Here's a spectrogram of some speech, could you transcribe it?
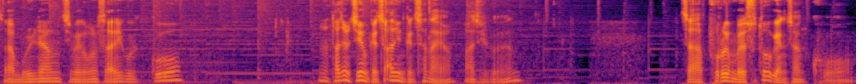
자 물량 지금 오늘 쌓이고 있고. 음, 하지만 지금 괜찮, 아직 괜찮아요. 아직은. 자 프로인 매수도 괜찮고.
